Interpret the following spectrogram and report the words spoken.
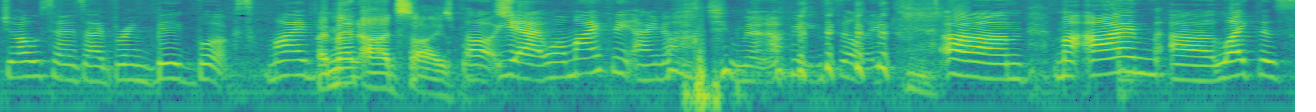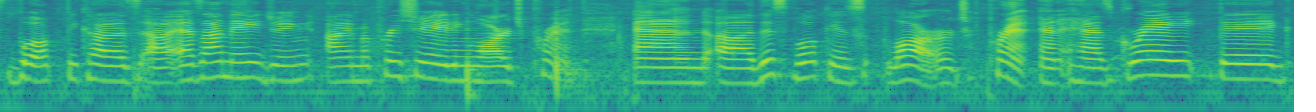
Joe says I bring big books. My I meant odd size books. Oh yeah, well my thing I know what you meant. I'm being silly. um, my, I'm uh, like this book because uh, as I'm aging, I'm appreciating large print, and uh, this book is large print, and it has great big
